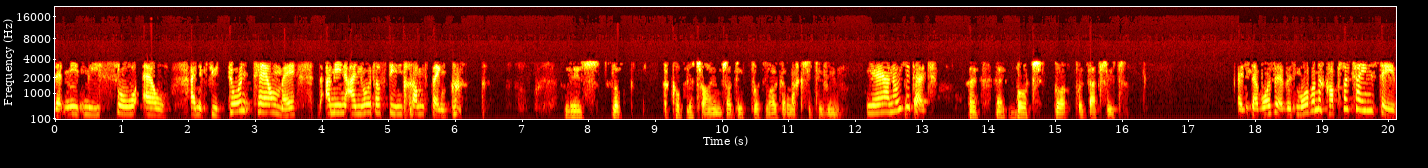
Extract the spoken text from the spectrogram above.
that made me so ill. And if you don't tell me, I mean, I know there's been something. Liz, look, a couple of times I did put like a laxative in, Yeah, I know you did. uh, uh, but but but that's it. It, there was it was more than a couple of times, Dave.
